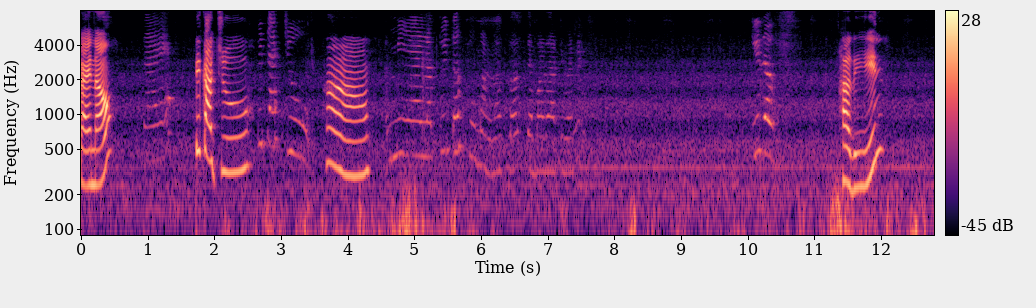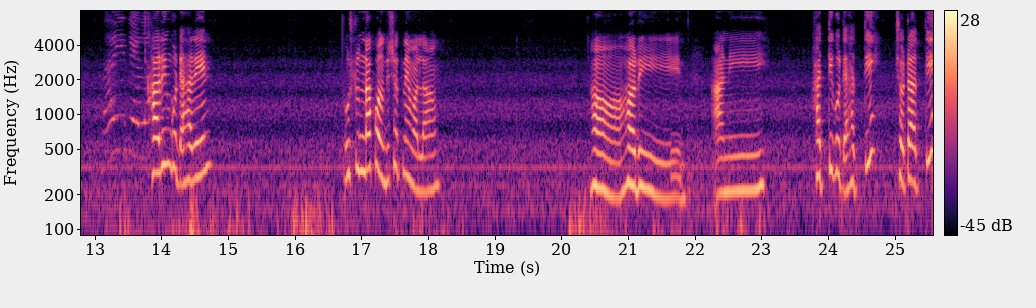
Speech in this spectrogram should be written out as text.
काय नाव? पिकाचू। हां. हरिण? हरिण कुठे? हरिण? उचलून दाखव दिसत नाही मला. हां हरिण. आणि हत्ती कुठे? हत्ती? छोटा हत्ती?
